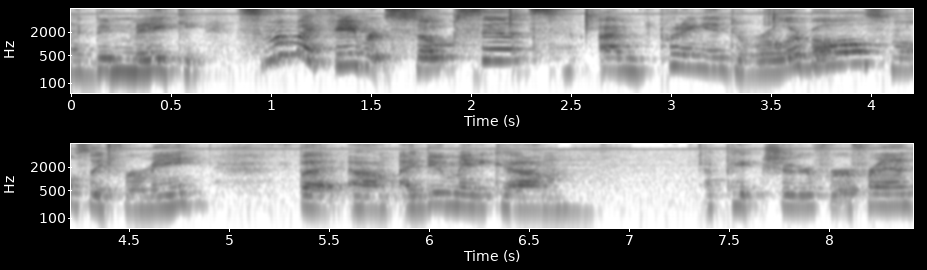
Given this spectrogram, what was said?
I've been making. Some of my favorite soap scents I'm putting into roller balls, mostly for me, but um, I do make um, a pink sugar for a friend.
